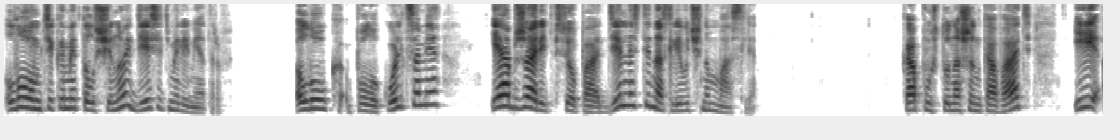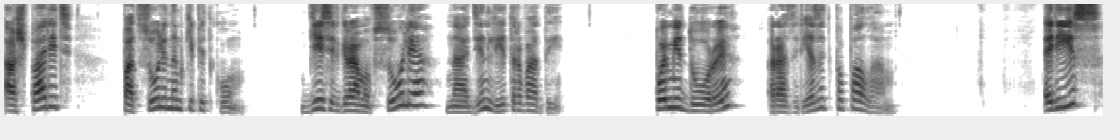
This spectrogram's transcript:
ломтиками толщиной 10 мм, лук полукольцами и обжарить все по отдельности на сливочном масле. Капусту нашинковать и ошпарить подсоленным кипятком. 10 граммов соли на 1 литр воды. Помидоры разрезать пополам. Рис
